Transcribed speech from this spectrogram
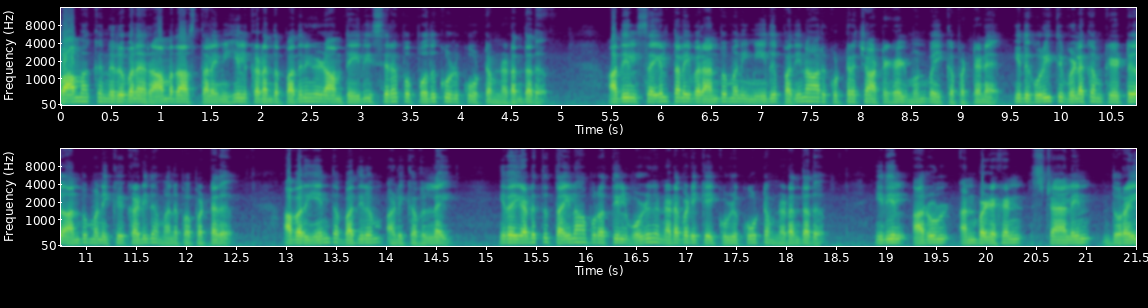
பாமக நிறுவனர் ராமதாஸ் தலைமையில் கடந்த பதினேழாம் தேதி சிறப்பு பொதுக்குழு கூட்டம் நடந்தது. அதில் செயல் தலைவர் அன்புமணி மீது பதினாறு குற்றச்சாட்டுகள் முன்வைக்கப்பட்டன. இது குறித்து விளக்கம் கேட்டு அன்புமணிக்கு கடிதம் அனுப்பப்பட்டது. அவர் எந்த பதிலும் அளிக்கவில்லை. இதையடுத்து தைலாபுரத்தில் ஒழுங்கு நடவடிக்கை குழு கூட்டம் நடந்தது. இதில் அருள் அன்பழகன் ஸ்டாலின் துரை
